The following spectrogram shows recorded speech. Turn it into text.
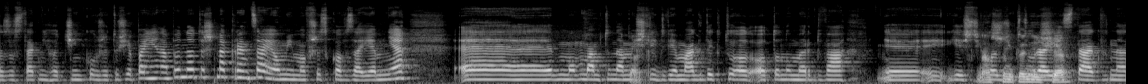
jednego z ostatnich odcinków, że tu się Panie na pewno też nakręcają mimo wszystko wzajemnie. E, mam tu na Tak. myśli dwie Magdy, kto, o, oto numer dwa, e, e, jeśli naszym chodzi, która tenisie. jest tak, na,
